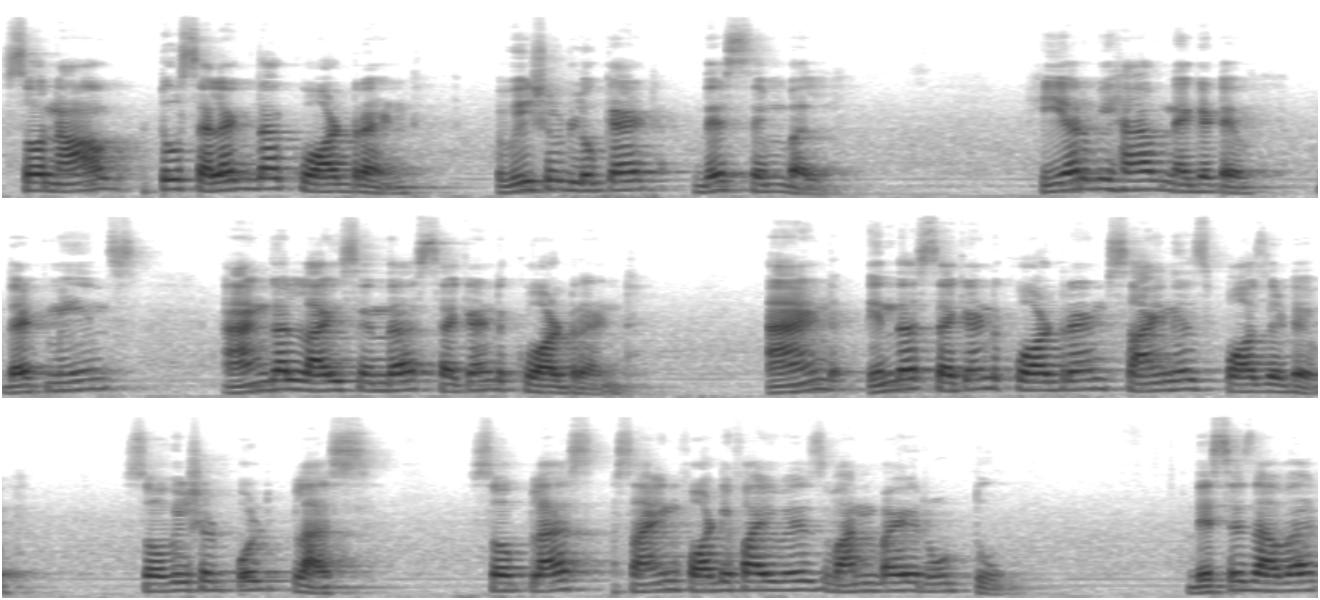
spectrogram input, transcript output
So now to select the quadrant, we should look at this symbol. Here we have negative, that means angle lies in the second quadrant and in the second quadrant sign is positive. So we should put plus. So plus sine 45 is 1 by root 2. This is our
